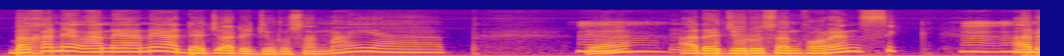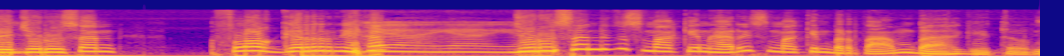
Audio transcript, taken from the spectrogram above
Bahkan yang aneh-aneh ada ada jurusan mayat, ya, ada jurusan forensik, Mm-mm. ada jurusan vlogger ya. Iya, iya, iya. Jurusan itu semakin hari semakin bertambah gitu, Semakin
